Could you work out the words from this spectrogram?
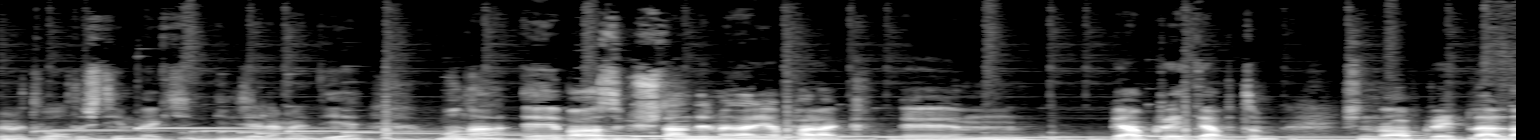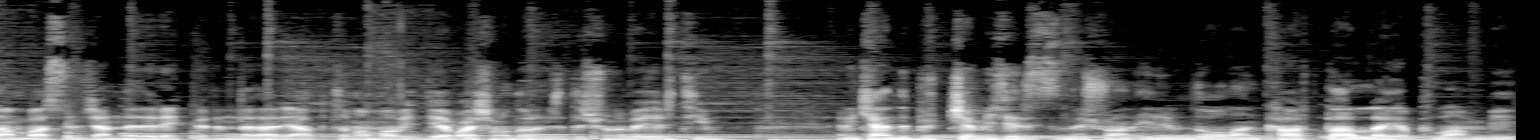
Vivid Voltage Team Deck inceleme diye. Buna e, bazı güçlendirmeler yaparak e, bir upgrade yaptım. Şimdi upgrade'lerden bahsedeceğim. Neler ekledim, neler yaptım ama videoya başlamadan önce de şunu belirteyim. Hani kendi bütçem içerisinde şu an elimde olan kartlarla yapılan bir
